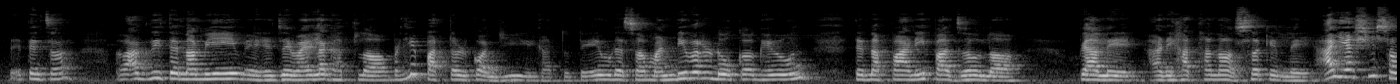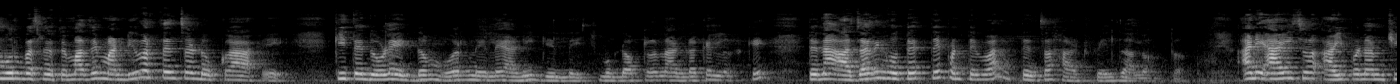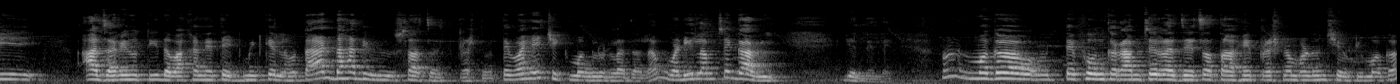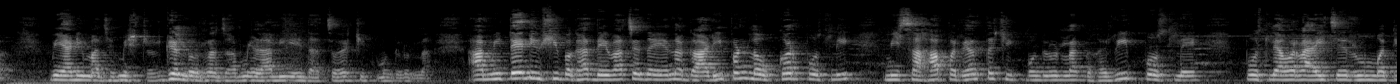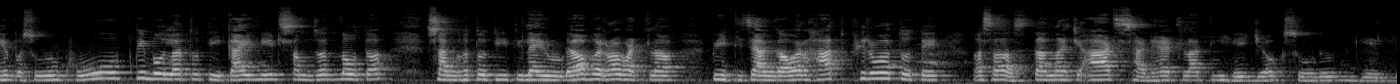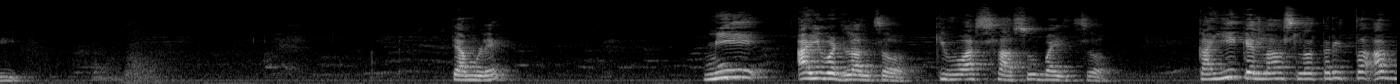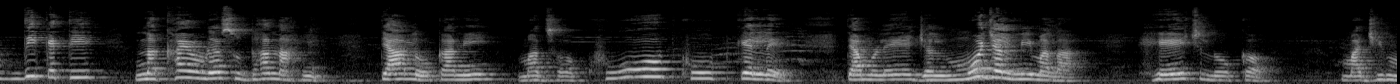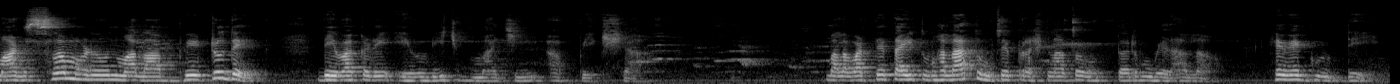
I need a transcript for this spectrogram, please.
ते त्यांचं अगदी त्यांना मी हे जेवायला घातलं. म्हणजे पातळ कॉंजी घात होते. एवढंसं मांडीवर डोकं घेऊन त्यांना पाणी पाजवलं. प्याले आणि हातानं असं केले आई अशी समोर बसले होते. माझे मांडीवर त्यांचं डोकं आहे की ते डोळे एकदम वर नेले आणि गेले. मग डॉक्टरांना अंड केलं की त्यांना आजारी होते ते पण तेव्हा त्यांचं हार्ट फेल झालं होतं. आणि आईचं आई पण आमची आजारी होती दवाखान्यात ऍडमिट केलं होतं. आठ दहा दिवसाचा प्रश्न. तेव्हा हे चिकमंगळूरला झाला. वडील आमचे गावी गेलेले. मग ते फोन करा आमचे रजेचा तर हे प्रश्न म्हणून शेवटी मग मी आणि माझे मिस्टर गेलो रजा मिळाली येदाचं चिकमंगळूरला. आम्ही ते दिवशी बघा देवाचे दयेनं गाडी पण लवकर पोचली. मी सहापर्यंत चिकमंगळूरला घरी पोचले. पोचल्यावर आईचे रूममध्ये बसून खूप ती बोलत होती. काही नीट समजत नव्हतं. सांगत होती तिला एवढं बरं वाटलं. मी तिच्या अंगावर हात फिरवत होते. असं असतानाची आठ साडेआठला ती हे जग सोडून गेली. त्यामुळे मी आई वडिलांचं किंवा सासूबाईचं काही केलं असलं तरी तर अगदी किती नखा एवढं सुद्धा नाही. त्या लोकांनी माझं खूप खूप केले. त्यामुळे जन्मोजन्मी मला हेच लोक माझी माणसं म्हणून मला भेटू देत. देवाकडे एवढीच माझी अपेक्षा. मला वाटते ताई तुम्हाला तुमचे प्रश्नाचं उत्तर मिळालं. Have a good day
